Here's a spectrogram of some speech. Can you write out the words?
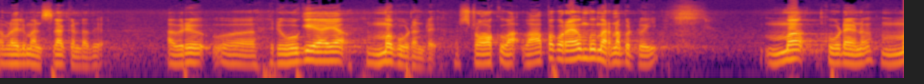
നമ്മളതിൽ മനസ്സിലാക്കേണ്ടത്. അവർ രോഗിയായ ഉമ്മ കൂടെ ഉണ്ട് സ്ട്രോക്ക് വാപ്പ കുറേ മുമ്പ് മരണപ്പെട്ടു പോയി ഉമ്മ കൂടെയാണ്. ഉമ്മ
